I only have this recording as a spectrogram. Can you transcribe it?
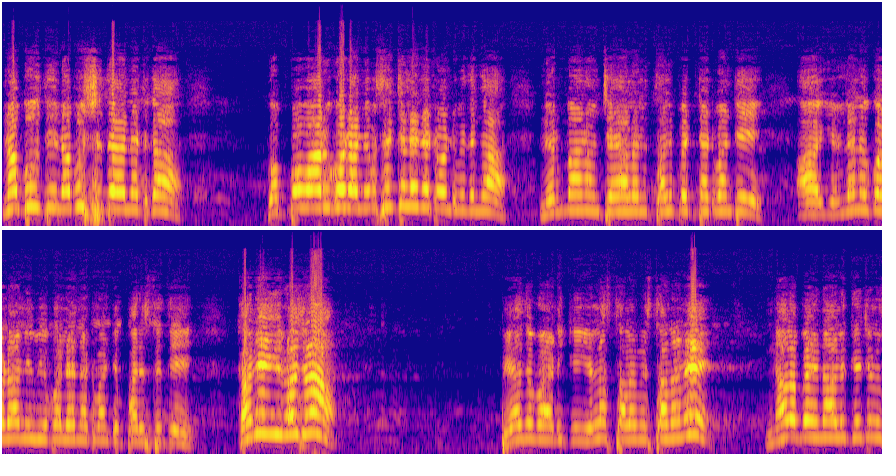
నభూతి నభూషిత అన్నట్టుగా గొప్పవారు కూడా నివసించలేనటువంటి విధంగా నిర్మాణం చేయాలని తలపెట్టినటువంటి ఆ ఇళ్ళను కూడా నీవు ఇవ్వలేనటువంటి పరిస్థితి. కానీ ఈ రోజున పేదవాడికి ఇళ్ళ స్థలం ఇస్తానని నలభై నాలుగు గజాలు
